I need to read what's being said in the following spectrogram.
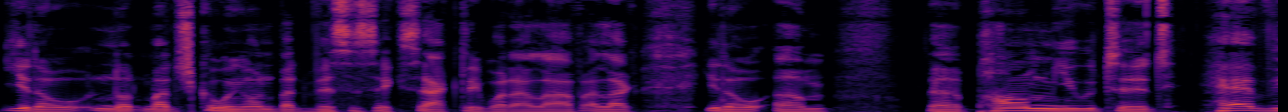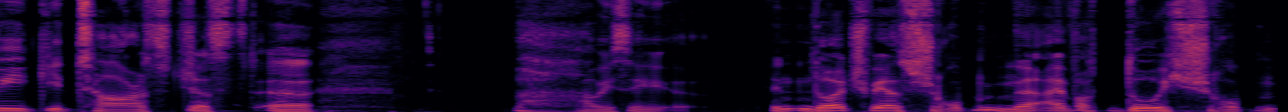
you know not much going on, but this is exactly what I love. I like you know um, uh, palm muted heavy guitars, just uh, how you say. In Deutsch wäre es schrubben, ne? einfach durchschrubben,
